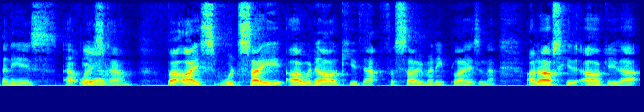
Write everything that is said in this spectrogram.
than he is at West Yeah. Ham. But I would say I would argue that for so many players and. I'd ask you argue that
